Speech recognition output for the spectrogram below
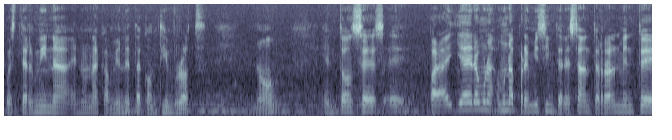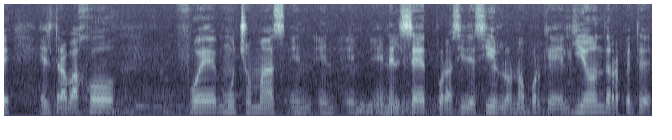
pues termina en una camioneta con Tim Roth, ¿no? Entonces, eh, para ya era una, una premisa interesante. Realmente el trabajo fue mucho más en, en- en- en el set, por así decirlo, ¿no? Porque el guion de repente,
